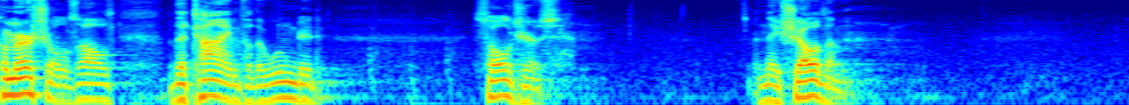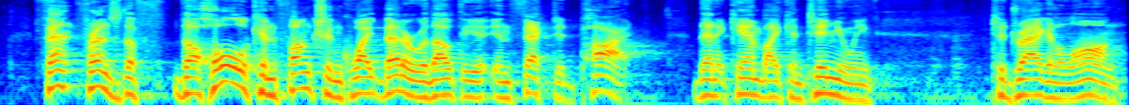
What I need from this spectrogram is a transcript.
commercials all the time for the wounded soldiers, and they show them. Friends, the, the whole can function quite better without the infected part than it can by continuing to drag it along.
